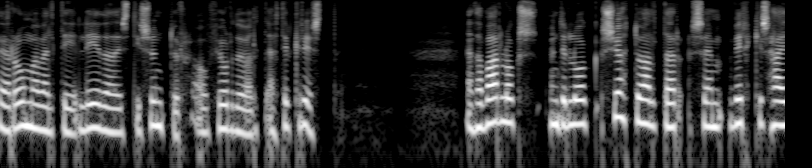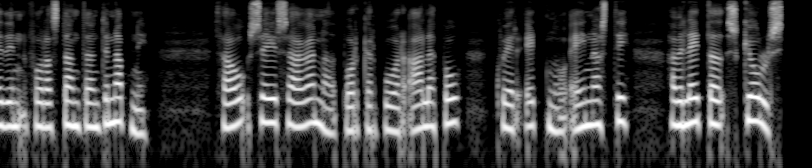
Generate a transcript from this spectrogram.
þegar Rómaveldi liðaðist í sundur á fjórðuöld eftir Krist. En það var loks undir lok sjöttu aldar sem virkishæðin fór að standa undir nafni. Þá segir sagan að borgarbúar Aleppo, hver einn og einasti, hafi leitað skjóls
